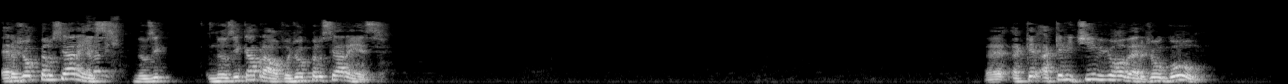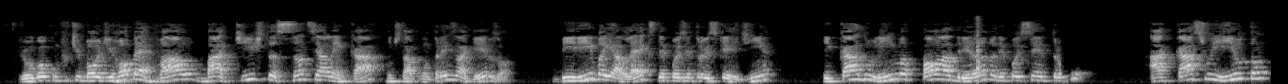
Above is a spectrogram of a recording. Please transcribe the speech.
era jogo pelo Cearense. Neuzi, Neuzi Cabral, foi jogo pelo Cearense. É, aquele, aquele, time, viu, Roberto, jogou, jogou com futebol de Roberval, Batista, Santos e Alencar. A gente estava com três zagueiros, ó. Biriba e Alex, depois entrou esquerdinha. Ricardo Lima, Paulo Adriano, depois você entrou Acácio e Hilton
